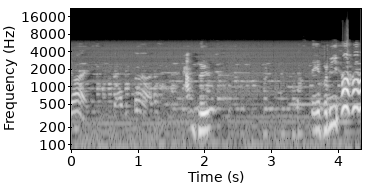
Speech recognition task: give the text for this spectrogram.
ได้จอมหน้าทางถือสเตฟานีฮ่าฮ่า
